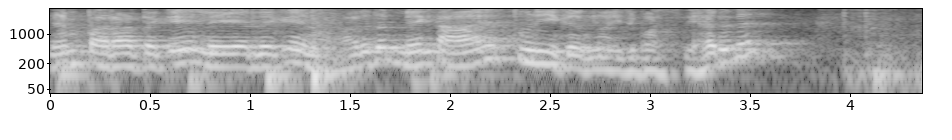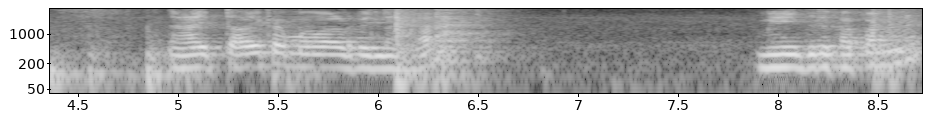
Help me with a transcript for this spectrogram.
දැන් පරාටකේ ලේයර් එක එනවා. හරිද? මේක ආයෙත් තුනී කරනවා ඊට පස්සේ. හරිද? ආයෙත් තව එකක් මම ඔයාලට පෙන්නන්නම්. මේ විදිහට කපන්න.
